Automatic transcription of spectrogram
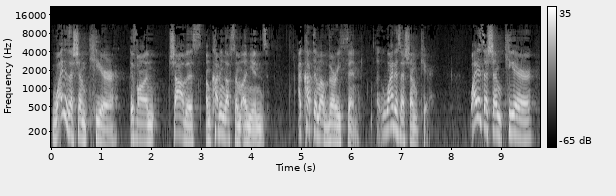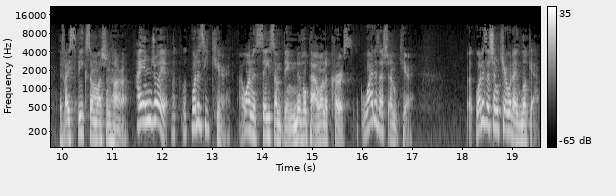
why does Hashem care if on Shabbos, I'm cutting up some onions. I cut them up very thin. Why does Hashem care? Why does Hashem care if I speak some Lashon Hara? I enjoy it. Like, what does He care? I want to say something, nivel I want to curse. Why does Hashem care? What does Hashem care what I look at?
